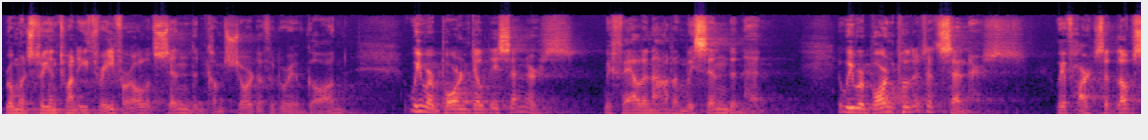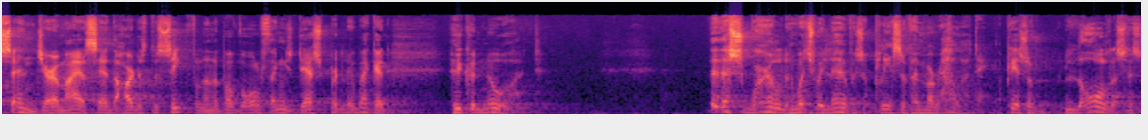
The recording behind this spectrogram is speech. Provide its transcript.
Romans 3 and 23 For all have sinned and come short of the glory of God. We were born guilty sinners. We fell in Adam, we sinned in him. We were born polluted sinners. We have hearts that love sin. Jeremiah said, The heart is deceitful and above all things desperately wicked. Who could know it? This world in which we live is a place of immorality, a place of lawlessness,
